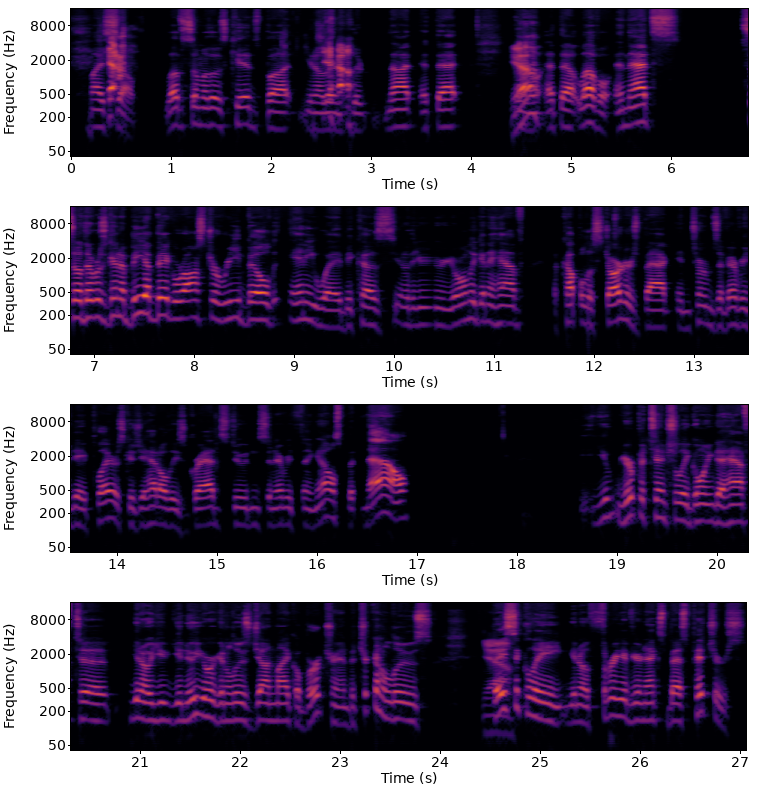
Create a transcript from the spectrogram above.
myself. Yeah. Love some of those kids, but you know, yeah. they're, they're, not at that yeah know, at that level. And that's so there was going to be a big roster rebuild anyway, because you know you're only going to have a couple of starters back in terms of everyday players because you had all these grad students and everything else. But now you, you're potentially going to have to, you know, you, you knew you were going to lose John Michael Bertrand, but you're going to lose yeah. basically, you know, three of your next best pitchers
